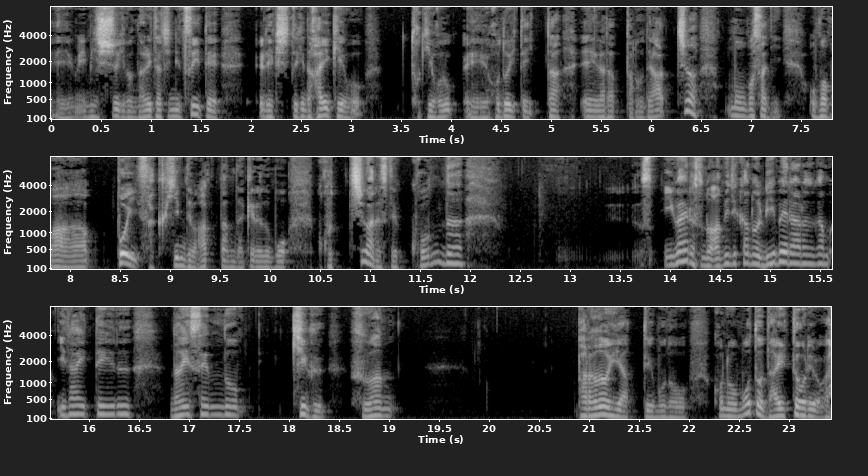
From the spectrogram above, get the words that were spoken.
えー、民主主義の成り立ちについて歴史的な背景を時を、えー、ほどいていった映画だったので、あっちはもうまさにオバマっぽい作品ではあったんだけれども、こっちはですね、こんないわゆるそのアメリカのリベラルが抱いている内戦の危惧、不安、パラノイアっていうものを、この元大統領が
